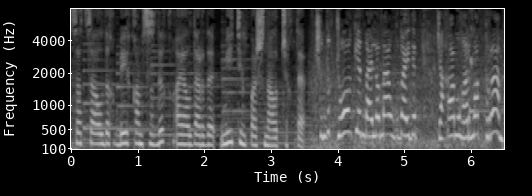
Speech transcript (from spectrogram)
Социалдык бейкамсыздык аялдарды митинг башына алып чыкты. Чындык жок экенди айланайын кудай деп жакамды кармап турам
